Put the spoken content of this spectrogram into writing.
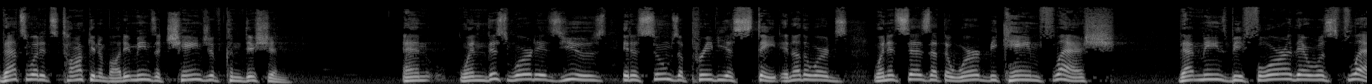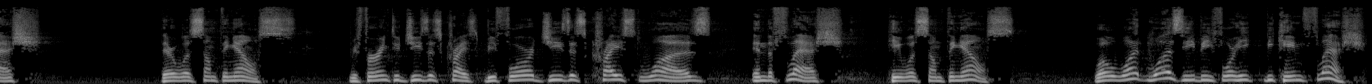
That's what it's talking about. It means a change of condition. And when this word is used, it assumes a previous state. In other words, when it says that the word became flesh, that means before there was flesh, there was something else referring to Jesus Christ, before Jesus Christ was in the flesh, he was something else. Well, what was he before he became flesh?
